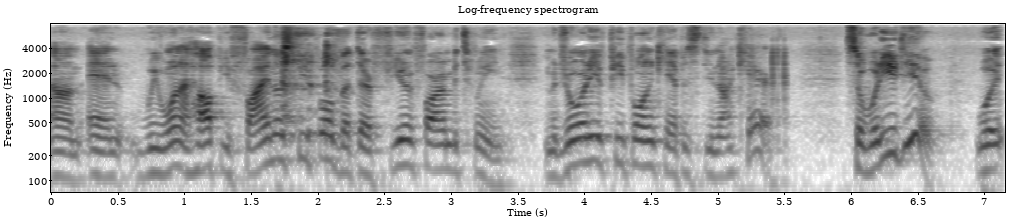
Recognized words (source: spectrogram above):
Um, and we want to help you find those people, but they're few and far in between. The majority of people on campus do not care. So what do you do? Well,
